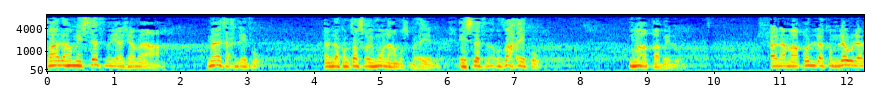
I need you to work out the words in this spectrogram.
قال هم استثنوا يا جماعة ما تحلفوا؟ أنكم تصرمونها مصبحين. استثنوا ضحكوا. ما قبلوا. ألم أقل لكم لولا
